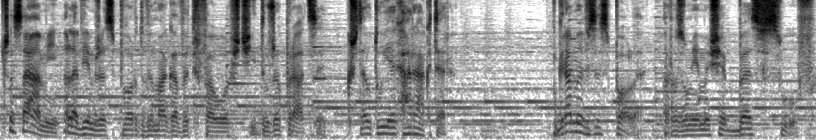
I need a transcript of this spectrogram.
Czasami, ale wiem, że sport wymaga wytrwałości, dużo pracy, kształtuje charakter. Gramy w zespole, rozumiemy się bez słów.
